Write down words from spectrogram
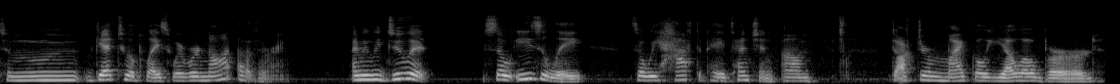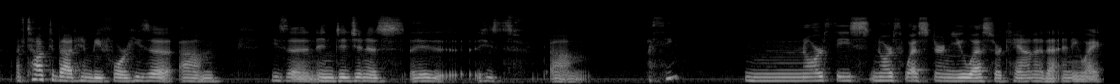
to m- get to a place where we're not othering. I mean, we do it so easily, so we have to pay attention. Um, Dr. Michael Yellowbird, I've talked about him before. He's a um, he's an indigenous. Uh, he's um, I think northeast northwestern U.S. or Canada anyway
